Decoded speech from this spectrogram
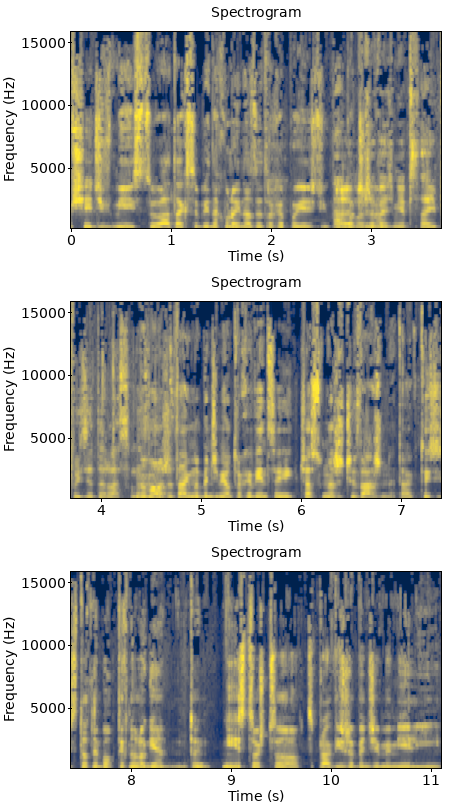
siedzi w miejscu, a tak sobie na hulajnodze trochę pojeździł. Ale może weźmie psa i pójdzie do lasu. No może, tak, no będzie miał trochę więcej czasu na rzeczy ważne tak? To jest istotne, bo technologia to nie jest coś, co sprawi, że będziemy mieli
